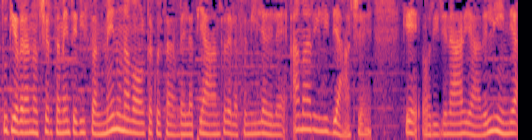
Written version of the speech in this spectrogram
Tutti avranno certamente visto almeno una volta questa bella pianta della famiglia delle Amarilidiacee, che è originaria dell'India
